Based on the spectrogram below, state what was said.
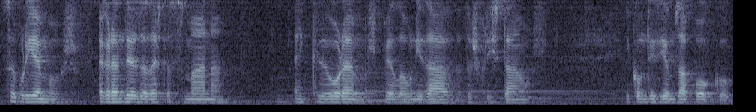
saboreemos a grandeza desta semana em que oramos pela unidade dos cristãos e, como dizíamos há pouco,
